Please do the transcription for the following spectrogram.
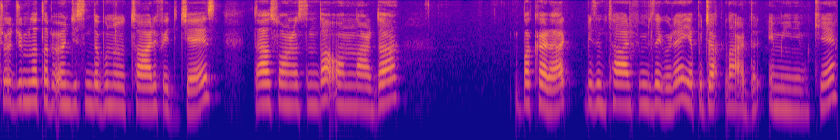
Çocuğumuza tabii öncesinde bunu tarif edeceğiz. Daha sonrasında onlar da bakarak bizim tarifimize göre yapacaklardır eminim ki.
